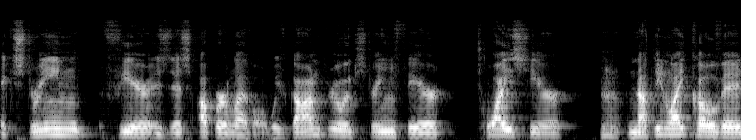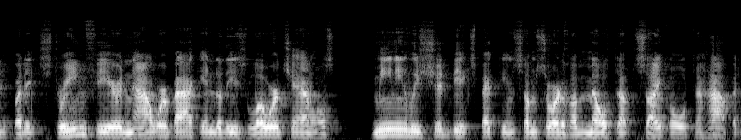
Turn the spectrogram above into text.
Extreme fear is this upper level. We've gone through extreme fear twice here. Nothing like COVID, but extreme fear. Now we're back into these lower channels, meaning we should be expecting some sort of a melt up cycle to happen.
